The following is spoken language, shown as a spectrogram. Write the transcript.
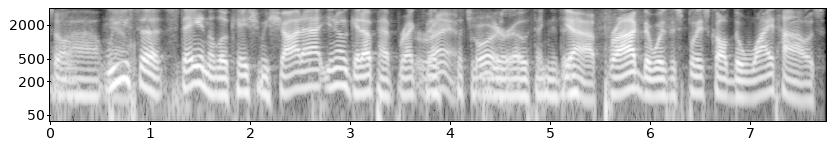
So wow. We yeah. used to stay in the location we shot at. You know, get up, have breakfast. Right, Such a course. Euro thing to do. Yeah, Prague. There was this place called the White House.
